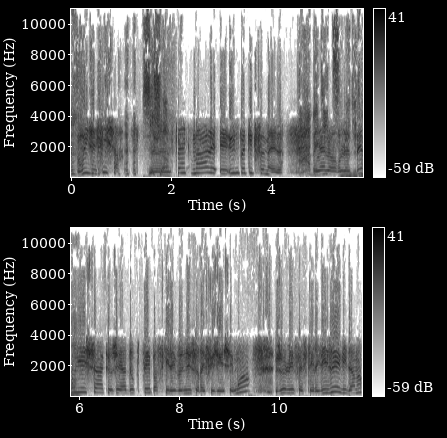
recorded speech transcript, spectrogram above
Oui, j'ai six chats. Six Euh, chats. cinq mâles et une petite femelle. Ah bah et dites. alors, Bah, le dites-moi. dernier chat que j'ai adopté parce qu'il est venu se réfugier chez moi, je l'ai fait stériliser, évidemment.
